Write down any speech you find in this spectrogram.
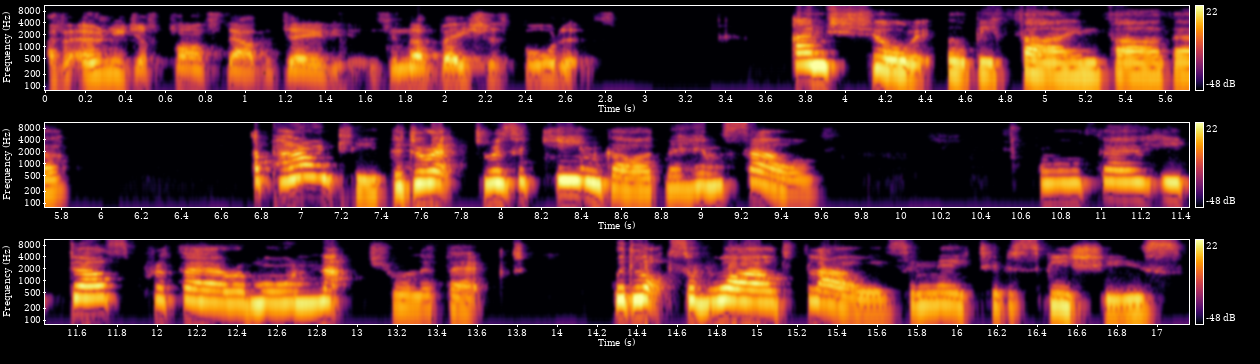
I've only just planted out the dahlias in the herbaceous borders. I'm sure it will be fine, Father. Apparently, the director is a keen gardener himself, although he does prefer a more natural effect with lots of wild flowers and native species.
